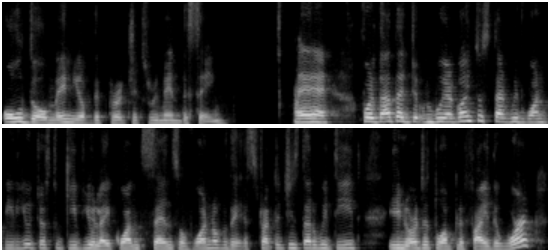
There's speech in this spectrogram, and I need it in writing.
although many of the projects remain the same uh, for that, we are going to start with one video just to give you like one sense of one of the strategies that we did in order to amplify the work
